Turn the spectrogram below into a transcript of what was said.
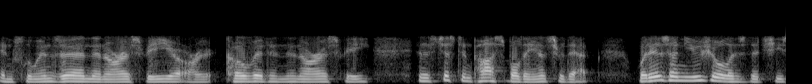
influenza and then RSV or COVID and then RSV? And it's just impossible to answer that. What is unusual is that she's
